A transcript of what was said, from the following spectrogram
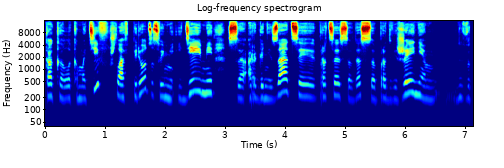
как локомотив шла вперед за своими идеями, с организацией процессов, да, с продвижением, управлением, ну, вот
